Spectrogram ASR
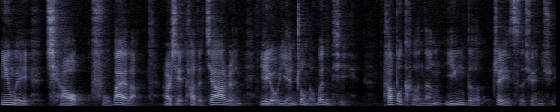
因为乔腐败了，而且他的家人也有严重的问题，他不可能赢得这一次选举。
